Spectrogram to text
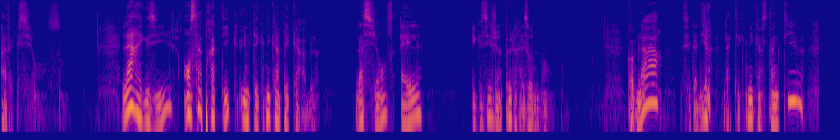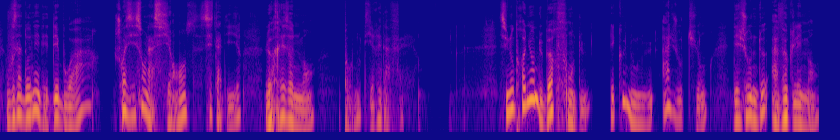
avec science. L'art exige en sa pratique une technique impeccable. La science, elle, exige un peu de raisonnement. Comme l'art, c'est-à-dire la technique instinctive, vous a donné des déboires, choisissons la science, c'est-à-dire le raisonnement, pour nous tirer d'affaire. Si nous prenions du beurre fondu et que nous lui ajoutions des jaunes d'œufs aveuglément,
